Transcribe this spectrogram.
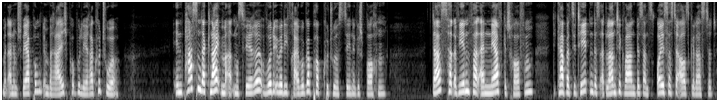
mit einem Schwerpunkt im Bereich populärer Kultur. In passender Kneipenatmosphäre wurde über die Freiburger Popkulturszene gesprochen. Das hat auf jeden Fall einen Nerv getroffen, die Kapazitäten des Atlantik waren bis ans Äußerste ausgelastet.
